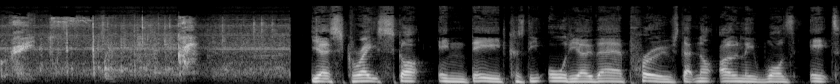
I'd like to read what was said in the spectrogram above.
Great. Yes, great Scott indeed, because the audio there proves that not only was it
